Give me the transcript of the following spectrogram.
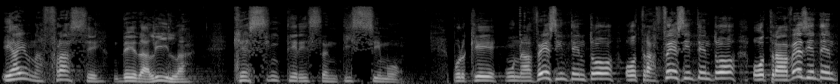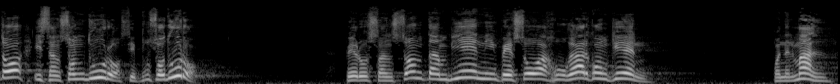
Y hay una frase de Dalila que es interesantísimo. Porque una vez intentó, otra vez intentó, otra vez intentó y Sansón duro, se puso duro. Pero Sansón también empezó a jugar con quién? Con el mal.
